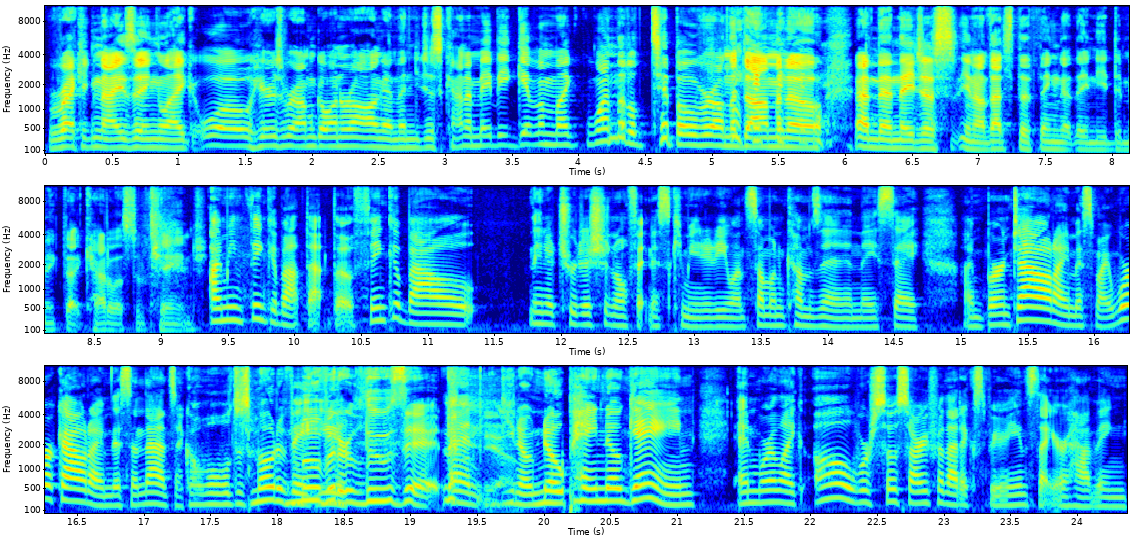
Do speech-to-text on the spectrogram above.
recognizing like whoa here's where i'm going wrong and then you just kind of maybe give them like one little tip over on the domino and then they just you know that's the thing that they need to make that catalyst of change I mean, think about that though. Think about in a traditional fitness community when someone comes in and they say, "I'm burnt out. I miss my workout. I'm this and that." It's like, "Oh, well, we'll just motivate Move you." it or lose it. and Yeah. you know no pain no gain and we're like oh we're so sorry for that experience that you're having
